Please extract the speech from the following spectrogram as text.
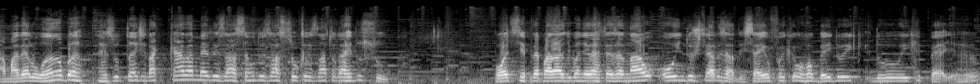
amarelo âmbar, resultante da caramelização dos açúcares naturais do suco. Pode ser preparado de maneira artesanal ou industrializada. Isso aí foi que eu roubei do, do Wikipedia, viu?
